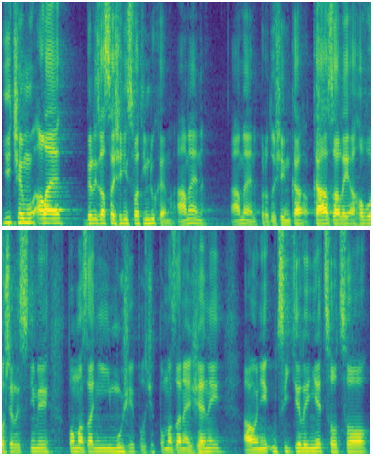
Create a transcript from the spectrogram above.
ničemu, ale byli zasaženi svatým duchem. Amen. Amen. Protože jim kázali a hovořili s nimi pomazaní muži, pomazané ženy a oni ucítili něco, co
